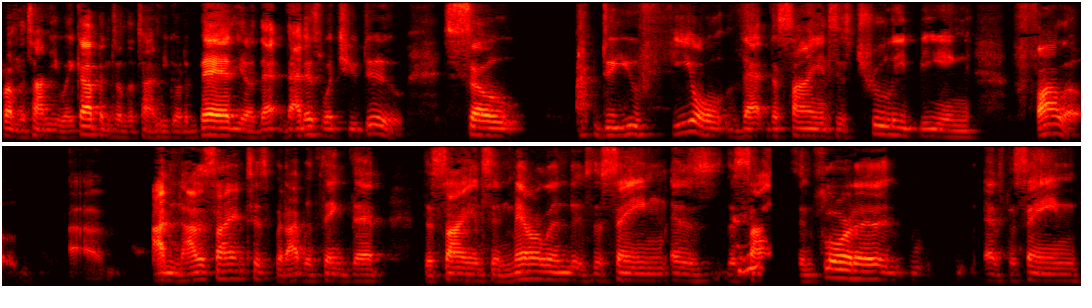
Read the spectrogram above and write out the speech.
from the time you wake up until the time you go to bed. You know that that is what you do. So, do you feel that the science is truly being followed? Uh, I'm not a scientist, but I would think that the science in Maryland is the same as the mm-hmm. science in Florida, as the same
